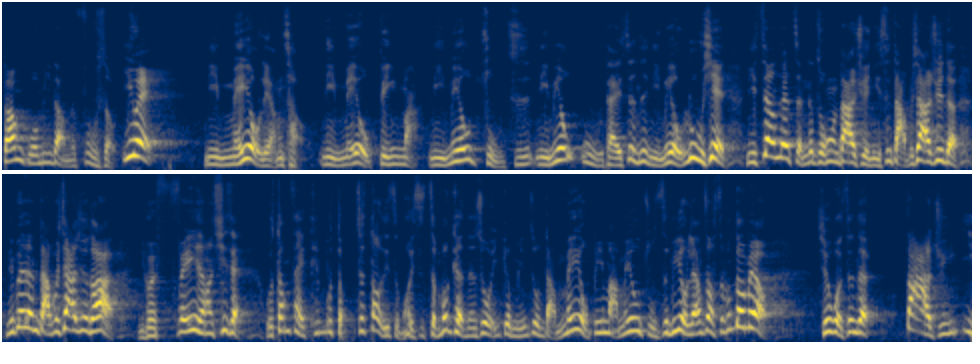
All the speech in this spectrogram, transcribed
当国民党的副手，因为。你没有粮草，你没有兵马，你没有组织，你没有舞台，甚至你没有路线，你这样在整个总统大选你是打不下去的。你被人打不下去的话，你会非常凄惨。我当时还听不懂这到底怎么回事？怎么可能说一个民众党没有兵马、没有组织、没有粮草，什么都没有？结果真的大军一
